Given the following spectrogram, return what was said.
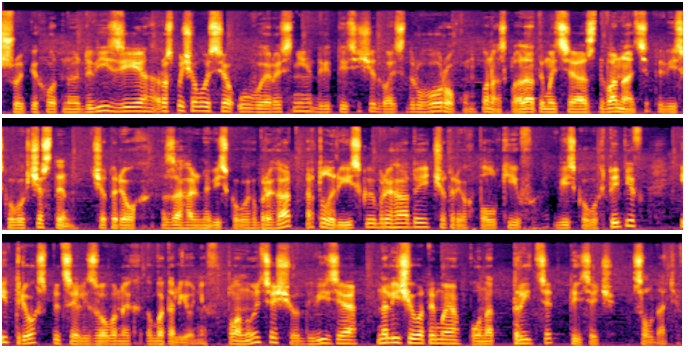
першої піхотної дивізії розпочалося у вересні 2022 року. Вона складатиметься з 12 військових частин, чотирьох загальновійськових бригад, артилерійської бригади, чотирьох полків військових типів і трьох спеціалізованих батальйонів. Планується, що дивізія налічуватиме понад 30 тисяч солдатів.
